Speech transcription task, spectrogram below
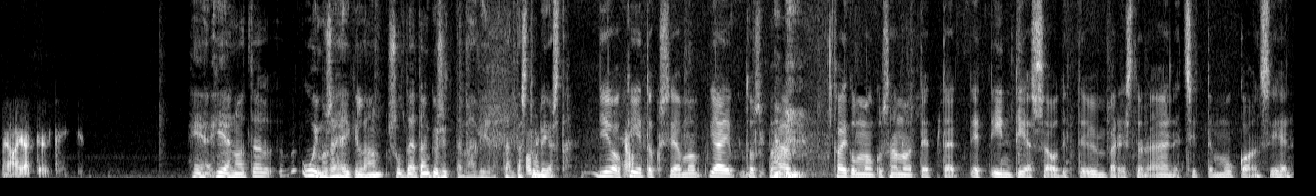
me ajateltiinkin. Hie- Hienoa, että Uimosen Heikillä on sulta jotain kysyttävää vielä tältä studiosta. Joo, kiitoksia. Mä jäin tuossa vähän kaikomaan, kun sanoit, että, että Intiassa otitte ympäristön äänet sitten mukaan siihen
